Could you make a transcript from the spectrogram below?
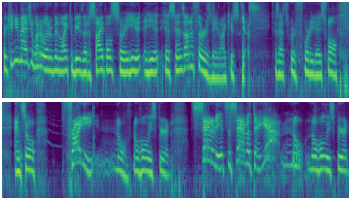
But can you imagine what it would have been like to be the disciples? So he he, he ascends on a Thursday, like you said, Yes. Because that's where 40 days fall. And so Friday, no, no Holy Spirit. Saturday, it's the Sabbath day. Yeah, no, no Holy Spirit.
